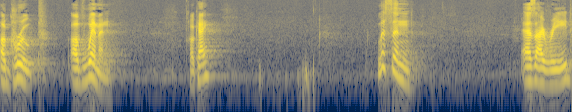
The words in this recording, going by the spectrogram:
a group of women. Okay? Listen as I read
